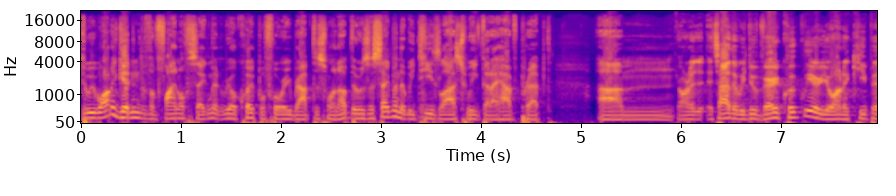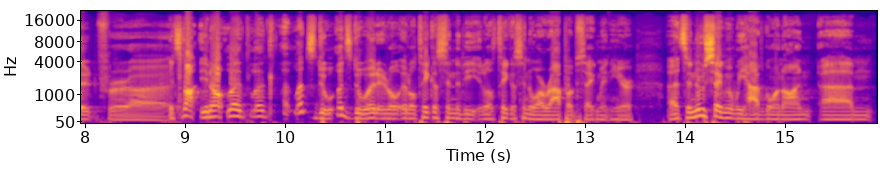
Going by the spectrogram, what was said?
do we want to get into the final segment real quick before we wrap this one up? There was a segment that we teased last week that I have prepped. Um, You wanna, it's either we do it very quickly or you want to keep it for. Uh, it's not, you know, let, let, let, let's do it. Let's do it. It'll, it'll take us into the, it'll take us into our wrap up segment here. Uh, it's a new segment we have going on. Um,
